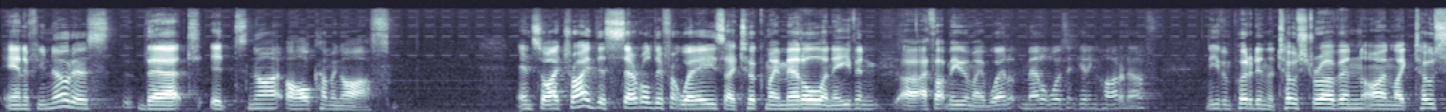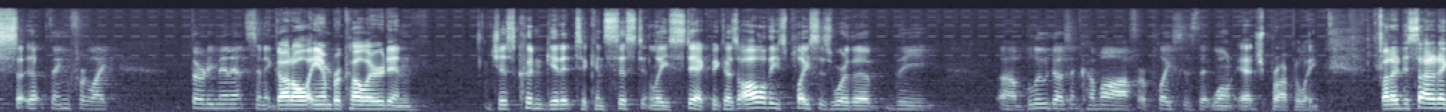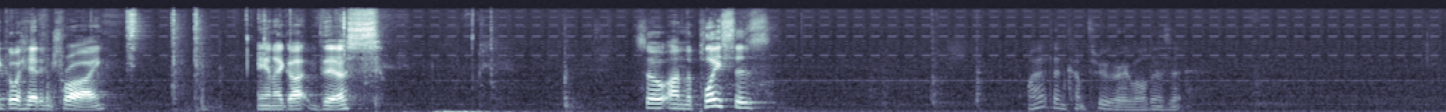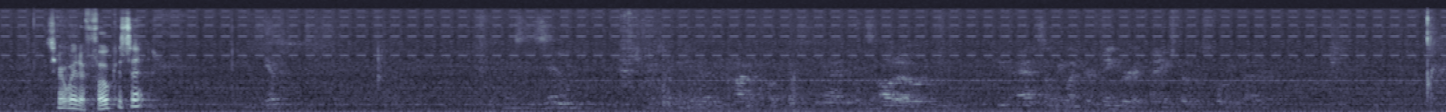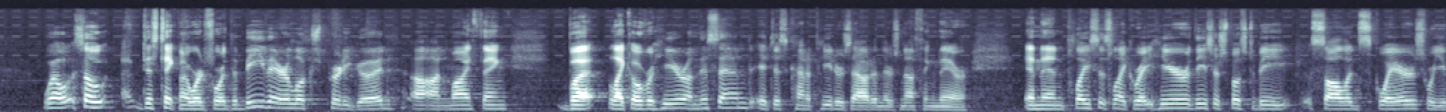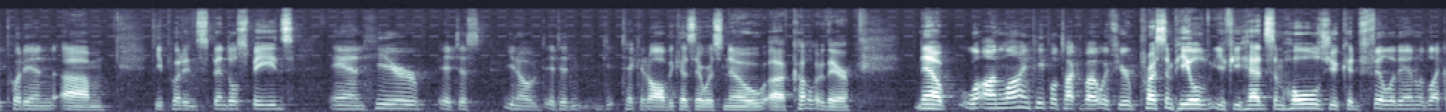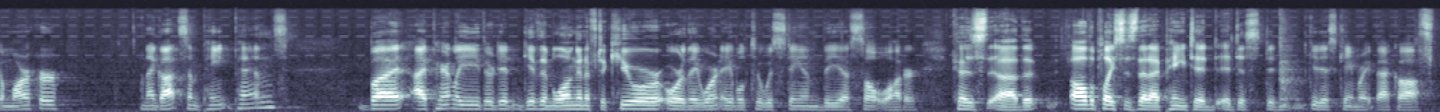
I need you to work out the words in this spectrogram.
And if you notice that it's not all coming off. And so I tried this several different ways. I took my metal and I even, uh, I thought maybe my metal wasn't getting hot enough. And even put it in the toaster oven on like toast uh, thing for like 30 minutes and it got all amber colored and just couldn't get it to consistently stick because all of these places where the, the uh, blue doesn't come off are places that won't etch properly. But I decided I'd go ahead and try. And I got this. So on the places, well, that doesn't come through very well, does it? Is there a way to focus it? Well, so uh, just take my word for it. The B there looks pretty good uh, on my thing, but like over here on this end, it just kind of peters out and there's nothing there. And then places like right here, these are supposed to be solid squares where you put in um, you put in spindle speeds, and here it just you know it didn't get, take it all because there was no uh, color there. Now, well, online, people talk about if you're press and peel, if you had some holes, you could fill it in with like a marker and I got some paint pens, but I apparently either didn't give them long enough to cure or they weren't able to withstand the uh, salt water. Because uh, the, all the places that I painted, it just didn't, it just came right back off.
